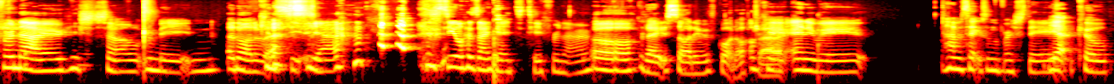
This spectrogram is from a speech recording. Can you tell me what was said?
for now, he shall remain Anonymous. conceal. Yeah, conceal his identity for now. Oh, right. Sorry, we've got off Okay. track. Anyway, having sex on the first date. Yeah, cool.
